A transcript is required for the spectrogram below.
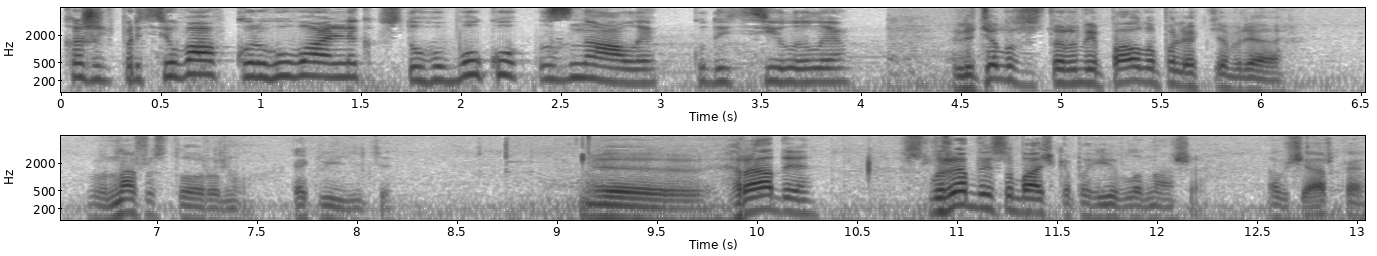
Кажуть, працював коригувальник. З того боку знали, куди цілили. Летело со стороны Павлополя Октября в нашу сторону, как видите. Э, грады. Служебная собачка погибла наша, овчарка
